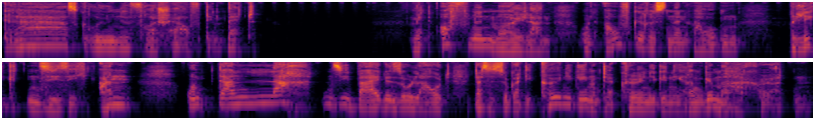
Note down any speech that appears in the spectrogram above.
grasgrüne Frösche auf dem Bett. Mit offenen Mäulern und aufgerissenen Augen blickten sie sich an, und dann lachten sie beide so laut, dass es sogar die Königin und der König in ihrem Gemach hörten.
